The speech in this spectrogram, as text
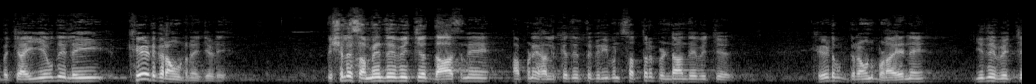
ਬਚਾਈਏ, ਉਹਦੇ ਲਈ ਖੇਡ ਗਰਾਊਂਡ ਨੇ ਜਿਹੜੇ। ਪਿਛਲੇ ਸਮੇਂ ਦੇ ਵਿੱਚ ਦਾਸ ਨੇ ਆਪਣੇ ਹਲਕੇ ਦੇ ਤਕਰੀਬਨ 70 ਪਿੰਡਾਂ ਦੇ ਵਿੱਚ ਖੇਡ ਗਰਾਊਂਡ ਬਣਾਏ ਨੇ, ਜਿਹਦੇ ਵਿੱਚ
